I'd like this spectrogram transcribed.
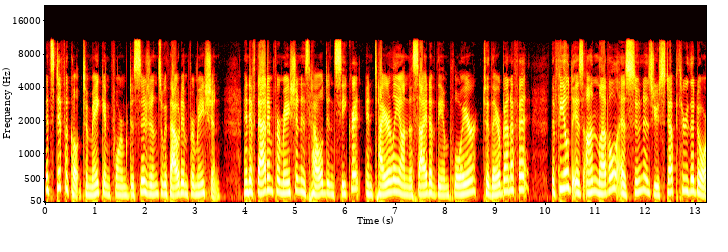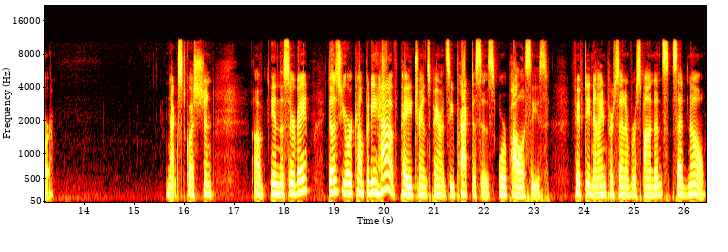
It's difficult to make informed decisions without information. And if that information is held in secret entirely on the side of the employer to their benefit, the field is unlevel as soon as you step through the door. Next question of, in the survey Does your company have pay transparency practices or policies? 59% of respondents said no.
